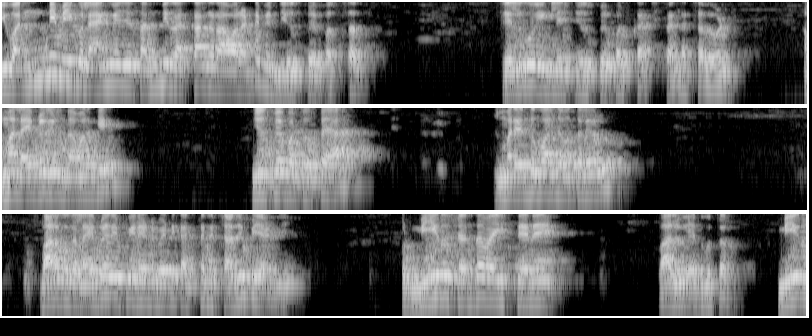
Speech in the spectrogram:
ఇవన్నీ మీకు లాంగ్వేజెస్ అన్ని రకాలుగా రావాలంటే మీరు న్యూస్ పేపర్స్ చదవండి. తెలుగు ఇంగ్లీష్ న్యూస్ పేపర్స్ ఖచ్చితంగా చదవండి. అమ్మ లైబ్రరీ ఉందా మనకి? న్యూస్ పేపర్స్ వస్తాయా? మరి ఎందుకు వాళ్ళు చదువుతలేరు? వాళ్ళకు ఒక లైబ్రరీ పీరియడ్ పెట్టి ఖచ్చితంగా చదివిపియండి. ఇప్పుడు మీరు శ్రద్ధ వహిస్తేనే వాళ్ళు ఎదుగుతారు. మీరు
